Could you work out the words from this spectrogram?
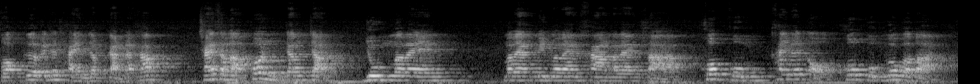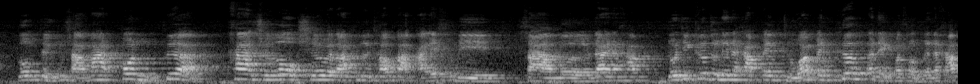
Fokker ประเทศไทยจำกัดนะครับ ใช้สำหรับพ่นกำจัดยุงแมลงแมลงบินแมลงคานแมลงสาบ ควบคุมไข้เลือดออก ควบคุมโรคระบาด รวมถึงสามารถพ่นเพื่อฆ่าเชื้อโรคเชื้อไวรัสมือเท้าปาก RSV ซาเมอร์ได้นะครับ โดยที่เครื่องตัวนี้นะครับ เป็นถือว่าเป็นเครื่องอเนกประสงค์เลยนะครับ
